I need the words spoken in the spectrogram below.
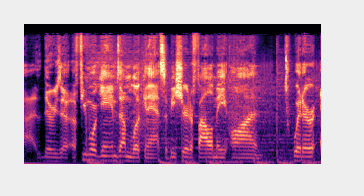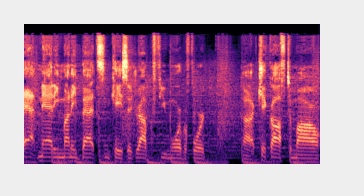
Uh, there's a, a, few more games I'm looking at, so be sure to follow me on Twitter at Maddie Money Bets in case I drop a few more before uh, kickoff tomorrow.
